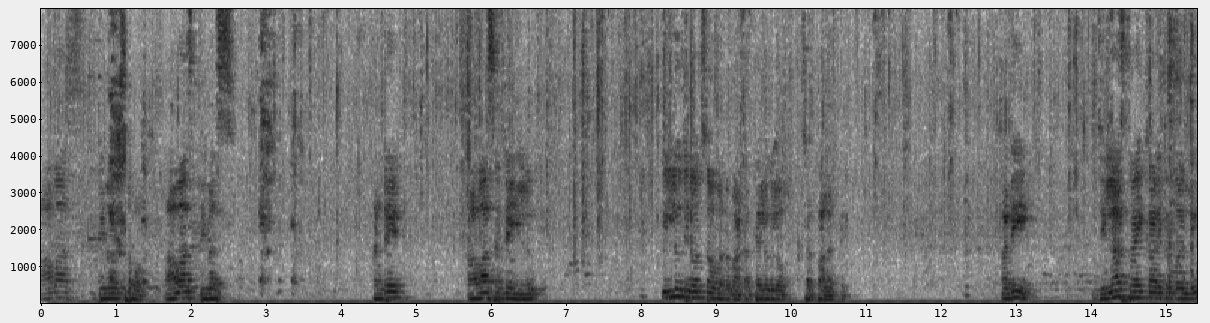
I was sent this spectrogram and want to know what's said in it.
ఆవాస్ దినోత్సవం ఆవాస్ దివస్. అంటే ఆవాస్ అంటే ఇల్లు. ఇల్లు దినోత్సవం అన్నమాట తెలుగులో చెప్పాలంటే. అది జిల్లా స్థాయి కార్యక్రమాన్ని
